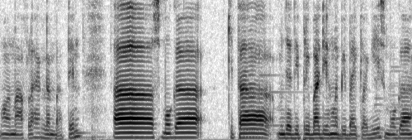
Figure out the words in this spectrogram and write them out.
mohon maaf lahir dan batin Eh, semoga kita menjadi pribadi yang lebih baik lagi. Semoga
